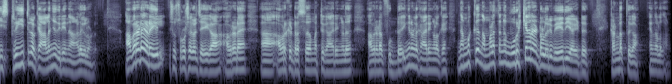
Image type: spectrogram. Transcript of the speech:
ഈ സ്ട്രീറ്റിലൊക്കെ അലഞ്ഞു തിരിയുന്ന ആളുകളുണ്ട്. അവരുടെ ഇടയിൽ ശുശ്രൂഷകൾ ചെയ്യുക അവരുടെ അവർക്ക് ഡ്രസ്സ് മറ്റു കാര്യങ്ങൾ അവരുടെ ഫുഡ് ഇങ്ങനെയുള്ള കാര്യങ്ങളൊക്കെ നമുക്ക് നമ്മളെ തന്നെ മുറിക്കാനായിട്ടുള്ളൊരു വേദിയായിട്ട് കണ്ടെത്തുക എന്നുള്ളതാണ്.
